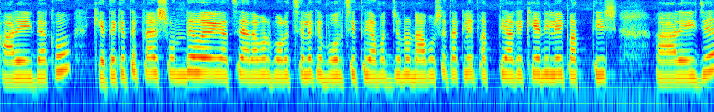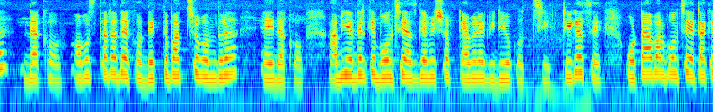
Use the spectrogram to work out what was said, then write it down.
আর এই দেখো, খেতে খেতে প্রায় সন্ধে হয়ে গেছে। আর আমার বড় ছেলেকে বলছি, তুই আমার জন্য না বসে থাকলেই পারতি, আগে খেয়ে নিলেই পারতিস। আর এই যে, দেখো, অবস্থাটা দেখো, দেখতে পাচ্ছ বন্ধুরা? এই দেখো, আমি এদেরকে বলছি আজকে আমি সব ক্যামেরায় ভিডিও করছি, ঠিক আছে? ওটা আবার বলছে এটাকে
